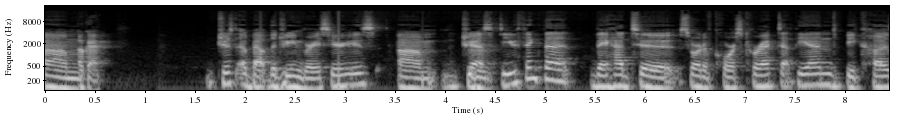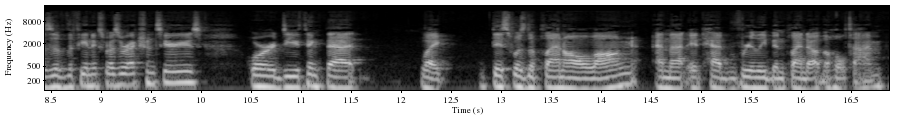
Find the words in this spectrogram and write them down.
Um, okay, just about the Jean Grey series. Um, Jess, Mm-hmm. do you think that they had to sort of course correct at the end because of the Phoenix Resurrection series, or do you think that like this was the plan all along and that it had really been planned out the whole time?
